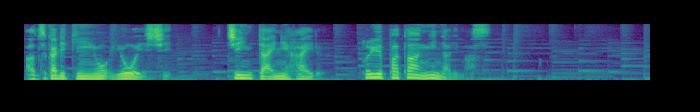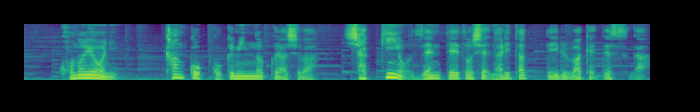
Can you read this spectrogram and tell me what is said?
預かり金を用意し、賃貸に入るというパターンになります。このように韓国国民の暮らしは借金を前提として成り立っているわけですが、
